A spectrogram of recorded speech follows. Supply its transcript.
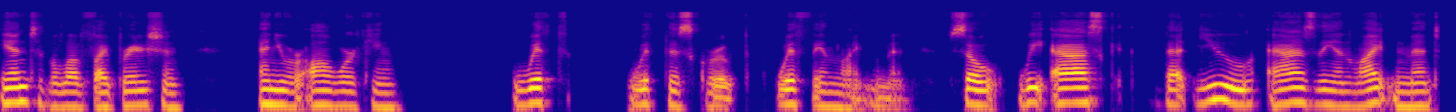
into the love vibration and you are all working with with this group with the enlightenment so we ask that you as the enlightenment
